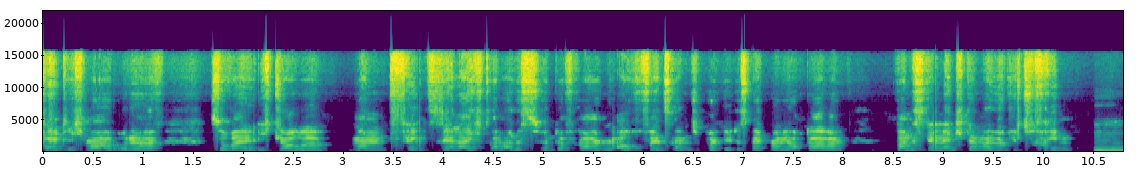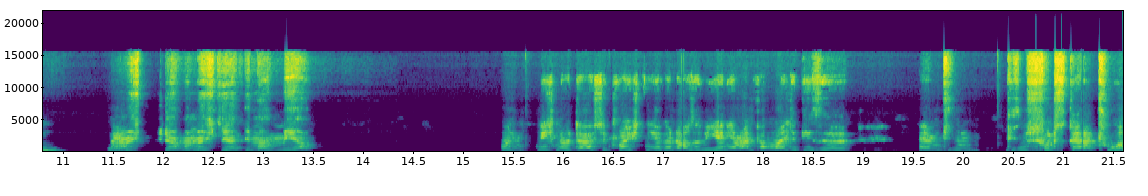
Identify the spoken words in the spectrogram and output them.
hätte ich mal oder so, weil ich glaube, man fängt sehr leicht an, alles zu hinterfragen, auch wenn es einem super geht. Das merkt man ja auch daran, wann ist der Mensch denn mal wirklich zufrieden? Mhm. Man, möchte ja, man möchte ja immer mehr. Und nicht nur das, wir bräuchten ja genauso, wie Jenny am Anfang meinte, diese, ähm, diesen diesen Schutz der Natur,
